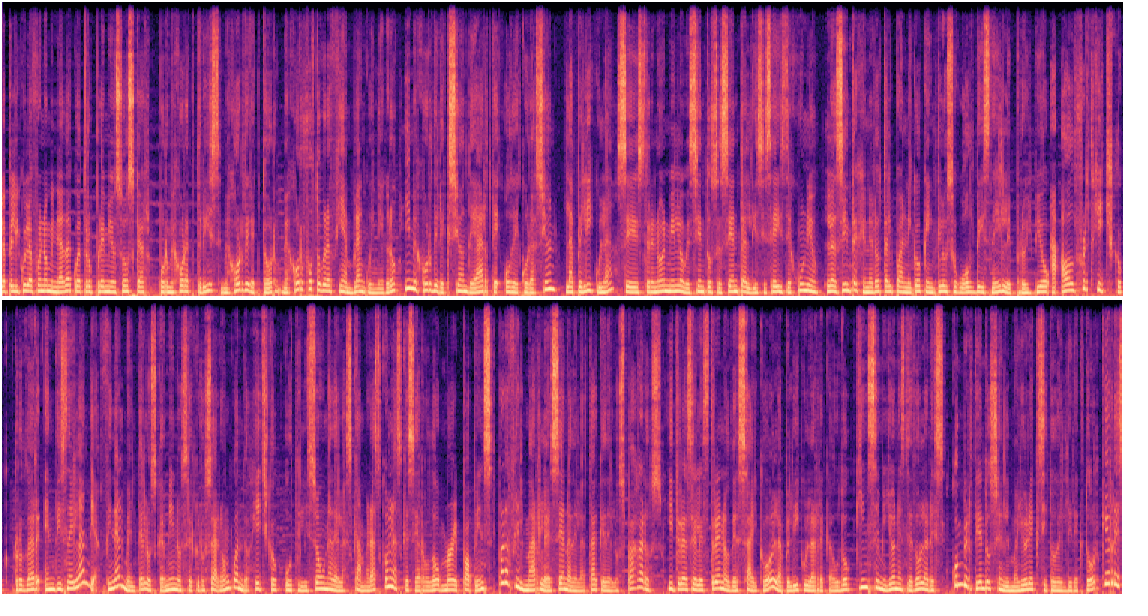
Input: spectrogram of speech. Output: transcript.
La película fue nominada a cuatro premios Oscar por Mejor Actriz, Mejor Director, Mejor Fotografía en Blanco y Negro y Mejor Dirección de Arte o Decoración. La película se estrenó en 1960 el 16 de junio. La cinta generó tal pánico que incluso Walt Disney le prohibió a Alfred Hitchcock rodar en Disneylandia. Finalmente los caminos se cruzaron cuando Hitchcock utilizó una de las cámaras con las que se rodó Mary Poppins para filmar la escena del ataque de los pájaros. Y tras el estreno de Psycho, la película recaudó 15 millones de dólares, convirtiéndose en el mayor éxito del director que recibió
